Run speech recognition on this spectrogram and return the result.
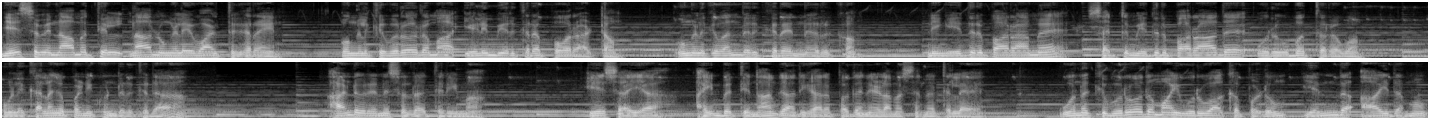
இயேசுவின் நாமத்தில் நான் உங்களை வாழ்த்துகிறேன். உங்களுக்கு விரோதமாக எழும்பியிருக்கிற போராட்டம் உங்களுக்கு வந்திருக்கிற நெருக்கம் நீங்கள் எதிர்பாராம சற்றும் எதிர்பாராத ஒரு உபத்திரவம் உங்களை கலங்க பண்ணி கொண்டிருக்குதா? ஆண்டவர் என்ன சொல்றார் தெரியுமா? ஏசாயா ஐம்பத்தி நான்காம் அதிகார பதினேழாம் வசனத்தில் உனக்கு விரோதமாய் உருவாக்கப்படும் எந்த ஆயுதமும்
